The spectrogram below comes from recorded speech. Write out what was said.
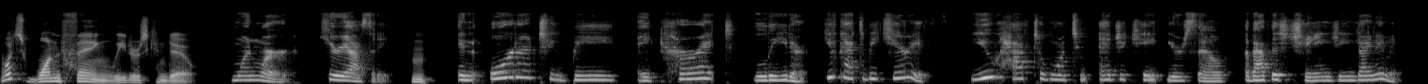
what's one thing leaders can do? One word curiosity. Hmm. In order to be a current leader, you've got to be curious. You have to want to educate yourself about this changing dynamic.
